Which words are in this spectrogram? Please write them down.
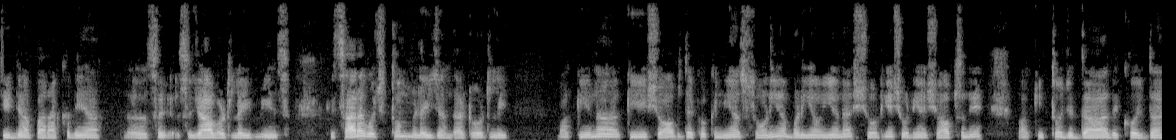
ਚੀਜ਼ਾਂ ਆਪਾਂ ਰੱਖਦੇ ਆ ਸਜਾਵਟ ਲਈ ਮੀਨਸ ਕਿ ਸਾਰਾ ਕੁਝ ਇੱਥੋਂ ਮਿਲ ਹੀ ਜਾਂਦਾ ਟੋਟਲੀ ਬਾਕੀ ਨਾ ਕੀ ਸ਼ਾਪਸ ਦੇਖੋ ਕਿੰਨੀਆਂ ਸੋਹਣੀਆਂ ਬਣੀਆਂ ਹੋਈਆਂ ਨਾ, ਛੋਟੀਆਂ ਛੋਟੀਆਂ ਸ਼ਾਪਸ ਨੇ। ਬਾਕੀ ਇੱਥੋਂ ਜਿੱਦਾਂ ਦੇਖੋ, ਜਿੱਦਾਂ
